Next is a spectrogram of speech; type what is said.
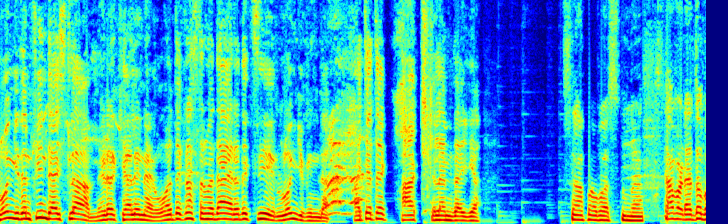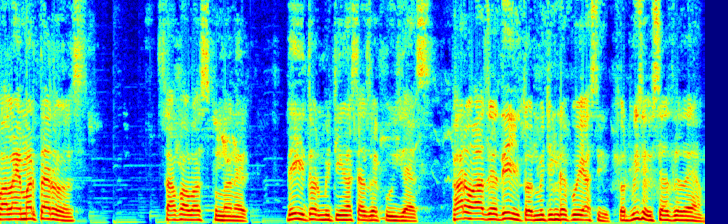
লঙ্গি দেন ফিন্দা আসলাম এটার খেয়ালই নাই। ওর দেখ রাস্তার মধ্যে আয়রা দেখছি লঙ্গি ফিন্দা আচ্ছা দেখ থাক খেলাম গিয়া সাফা বাস কুনা সাফাটা তো বালাই মারতারস। সাফা বাস কুনানের দেই তোর মিটিং আছে আজ কই যাস? কারও আজ দেই তোর মিটিংটা কই আসি তোর পিছে বিশ্বাস দে যাম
